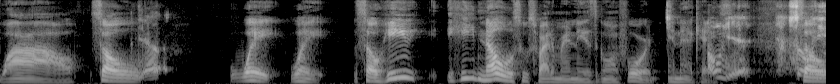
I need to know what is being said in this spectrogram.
Wow. So, yep. wait, wait. So he he knows who Spider Man is going forward in that case. Oh yeah. So so he,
